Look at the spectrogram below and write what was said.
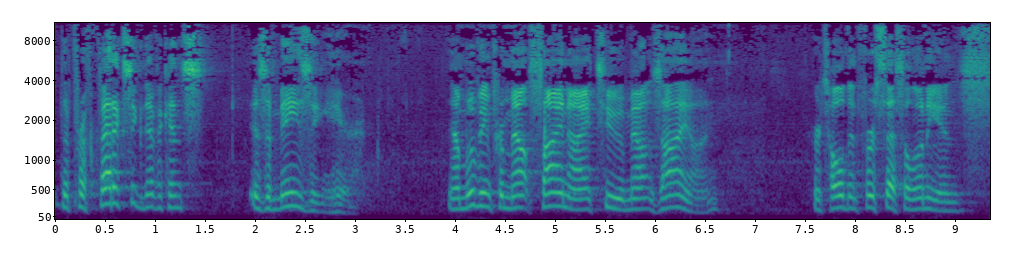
The prophetic significance is amazing here. Now moving from Mount Sinai to Mount Zion, we're told in 1 Thessalonians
